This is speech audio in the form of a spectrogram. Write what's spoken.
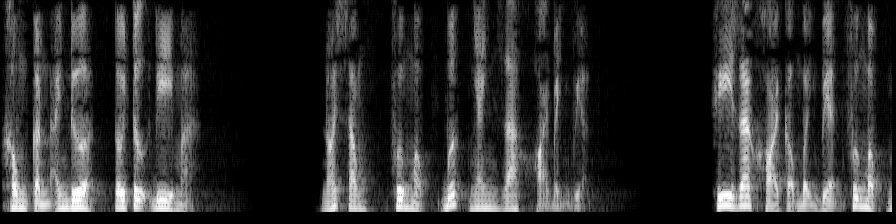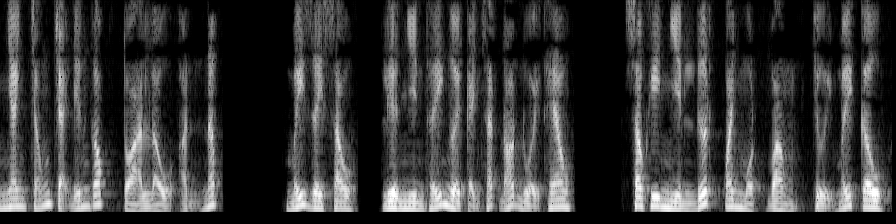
Không cần anh đưa, tôi tự đi mà. Nói xong, Phương Mộc bước nhanh ra khỏi bệnh viện. Khi ra khỏi cổng bệnh viện, Phương Mộc nhanh chóng chạy đến góc tòa lầu ẩn nấp. Mấy giây sau, liền nhìn thấy người cảnh sát đó đuổi theo. Sau khi nhìn lướt quanh một vòng, chửi mấy câu,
